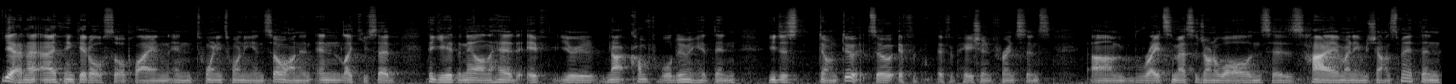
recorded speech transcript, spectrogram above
Yeah, and I, I think it'll also apply in, in 2020 and so on. And, and like you said, I think you hit the nail on the head. If you're not comfortable doing it, then you just don't do it. So if if a patient, for instance, um, writes a message on a wall and says, "Hi, my name is John Smith, and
